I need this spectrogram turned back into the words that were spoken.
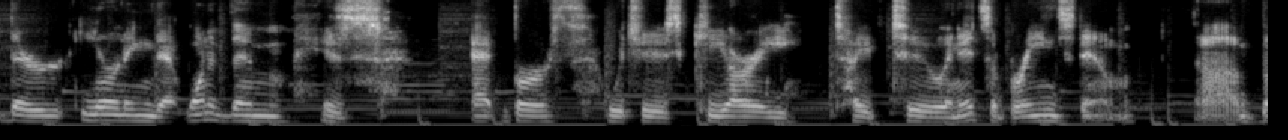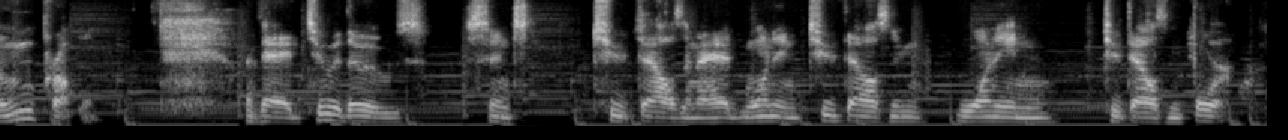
they're learning that one of them is at birth, which is Chiari type 2, and it's a brainstem uh, bone problem. I've had two of those since 2000. I had one in 2000, one in 2004.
